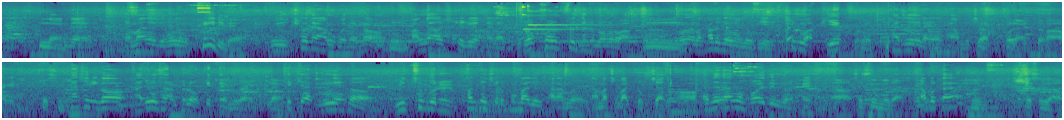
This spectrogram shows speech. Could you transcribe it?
했잖아요. 네. 근데 대만에도 오늘 휴일이래요. 우리 초대한 곳에서 관광을 시켜주겠다 해가지고 로컬 푸드를 먹으러 왔고 음. 오늘은 하루 종일 여기 시그마 BF로 사진이나 영상 한번 찍어서 보여드리도록 하겠습니다. 좋습니다. 사실 이거 가지고 있는 사람 별로 없기 때문에 네. 특히나 국내에서 유튜브를 컨텐츠로 뽑아줄 사람은 아마 저밖에 없지 않을까. 근데 한번 보여드리도록 하겠습니다. 아, 좋습니다. 가볼까요? 음, 좋습니다. 아,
